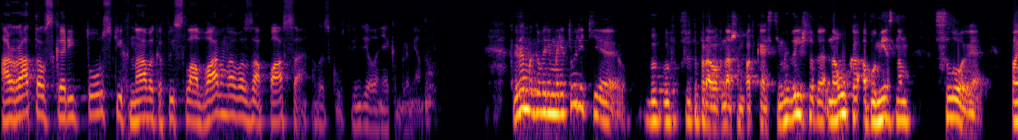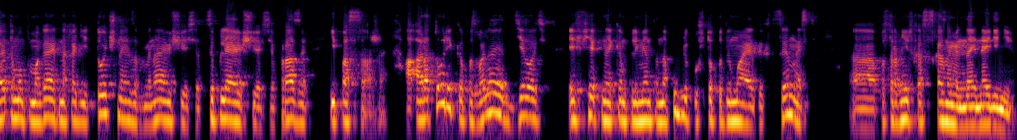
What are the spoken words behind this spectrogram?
ораторско-риторских навыков и словарного запаса в искусстве делания комплиментов. Когда мы говорим о риторике, вы, вы абсолютно правы в нашем подкасте, мы говорим, что это наука об уместном слове поэтому помогает находить точные, запоминающиеся, цепляющиеся фразы и пассажи. А ораторика позволяет делать эффектные комплименты на публику, что поднимает их ценность э, по сравнению с сказанными на, наедине.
